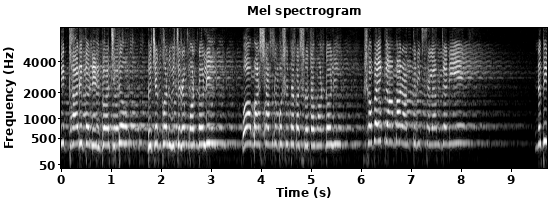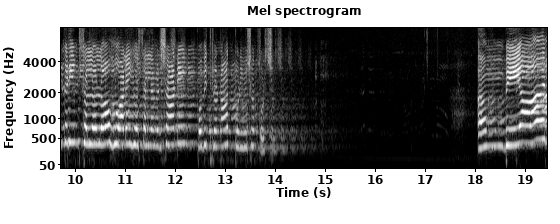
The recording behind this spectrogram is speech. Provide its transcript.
নির্ধারিত নির্বাচিত বিচক্ষণ বিচারক মণ্ডলী ও আমার সামনে বসে থাকা শ্রোতা সবাইকে আমার আন্তরিক সালাম জানিয়ে নবী করিম সাল্লাল্লাহু আলাইহি সানি পবিত্র নাথ পরিবেশন করছে। আম্বিয়ার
